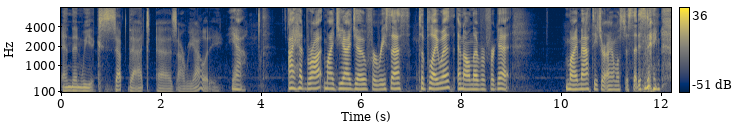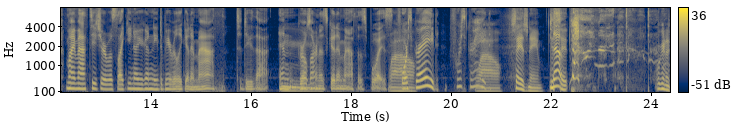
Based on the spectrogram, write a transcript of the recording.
And then we accept that as our reality. Yeah. I had brought my GI Joe for recess to play with, and I'll never forget. My math teacher, I almost just said his name. My math teacher was like, You know, you're going to need to be really good in math to do that. And girls aren't as good in math as boys. Mm. Wow. Fourth grade. Fourth grade. Wow. Say his name. Just No. say. We're gonna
